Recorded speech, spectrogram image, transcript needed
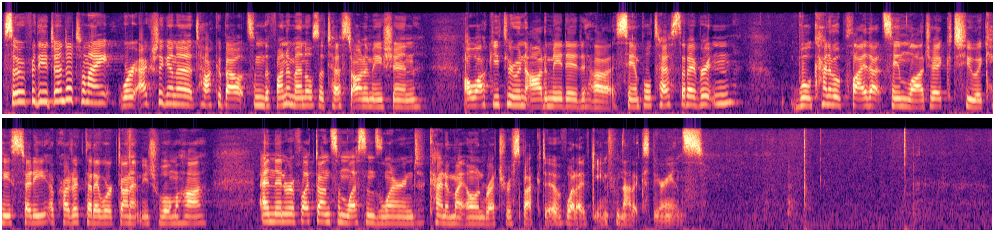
So for the agenda tonight, we're actually going to talk about some of the fundamentals of test automation. I'll walk you through an automated uh, sample test that I've written. We'll kind of apply that same logic to a case study, a project that I worked on at Mutual Omaha and then reflect on some lessons learned, kind of my own retrospective, what I've gained from that experience.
